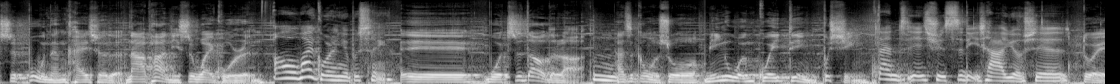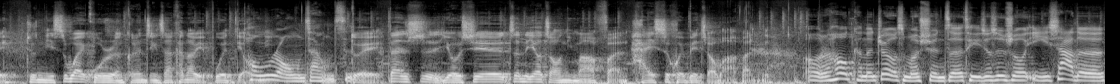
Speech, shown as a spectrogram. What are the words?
是不能开车的，哪怕你是外国人。哦，外国人也不行。诶，我知道的啦。嗯，他是跟我说明文规定不行，但也许私底下有些对，就你是外国人，可能警察看到也不会屌你。通融这样子。对，但是。是有些真的要找你麻烦，还是会被找麻烦的。哦，然后可能就有什么选择题，就是说以下的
